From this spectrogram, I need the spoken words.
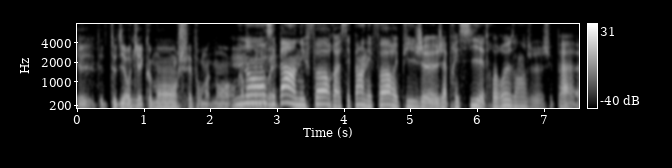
et et de te dire ok comment je fais pour maintenant encore non, c'est pas un effort, c'est pas un effort. Et puis j'apprécie être heureuse. hein. Je, je suis pas,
